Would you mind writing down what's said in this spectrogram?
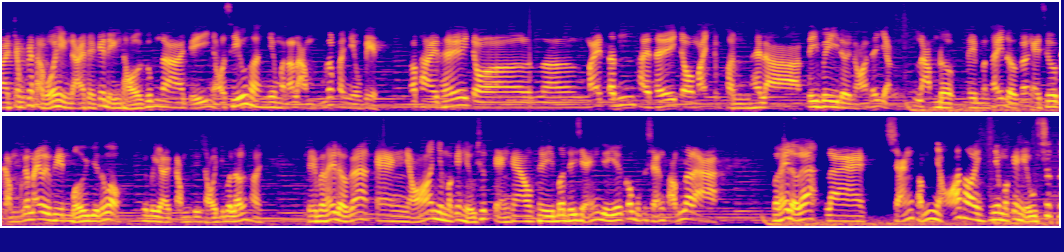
À, trong cái thời buổi hiện đại thì cái điện thoại của chúng ta à, chỉ nhỏ xíu thôi nhưng mà nó làm rất là nhiều việc. Nó thay thế cho uh, máy tính thay thế cho máy chụp hình hay là tivi rồi nọ nó vẫn làm được. Thì mình thấy được á ngày xưa cầm cái máy quay phim bự gì đúng không? Nhưng bây giờ cầm điện thoại chỉ lớn thôi. Thì mình thấy được á càng nhỏ nhưng mà cái hiệu suất càng cao thì bên thị sản gì có một cái sản phẩm đó là mình thấy được á là sản phẩm nhỏ thôi nhưng mà cái hiệu suất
